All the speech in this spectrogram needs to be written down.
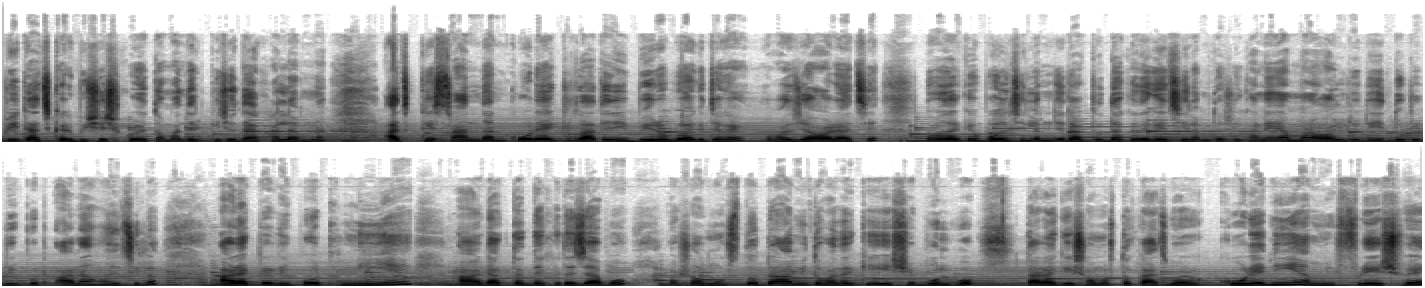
কমপ্লিট আজকের বিশেষ করে তোমাদের কিছু দেখালাম না। আজকে স্নান করে একটু তাড়াতাড়ি বেরোবো এক জায়গায়, আমার যাওয়ার আছে। তোমাদেরকে বলছিলাম যে ডাক্তার দেখাতে গেছিলাম, তো সেখানে আমার অলরেডি দুটো রিপোর্ট আনা হয়েছিল, আর একটা রিপোর্ট নিয়ে ডাক্তার দেখাতে যাব। আর সমস্তটা আমি তোমাদেরকে এসে বলব। তার আগে সমস্ত কাজবার করে নিয়ে আমি ফ্রেশ হয়ে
